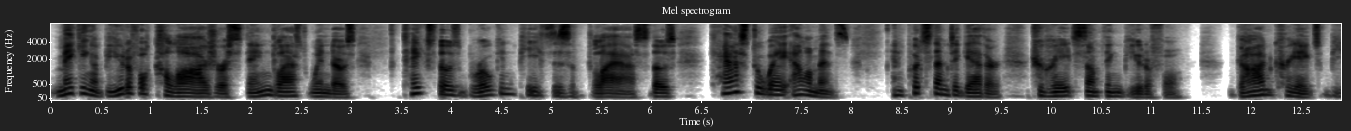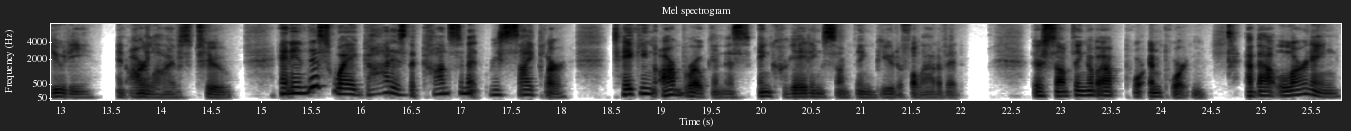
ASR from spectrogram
making a beautiful collage or a stained glass windows. takes those broken pieces of glass, those castaway elements, and puts them together to create something beautiful. God creates beauty in our lives too. And in this way, God is the consummate recycler, taking our brokenness and creating something beautiful out of it. There's something about important about learning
